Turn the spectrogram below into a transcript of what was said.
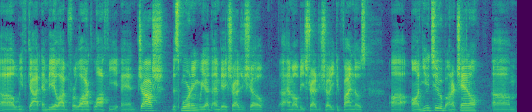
Uh, we've got NBA Live Before Lock, Laffy, and Josh. This morning we had the NBA Strategy Show, uh, MLB Strategy Show. You can find those uh, on YouTube on our channel. Um,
